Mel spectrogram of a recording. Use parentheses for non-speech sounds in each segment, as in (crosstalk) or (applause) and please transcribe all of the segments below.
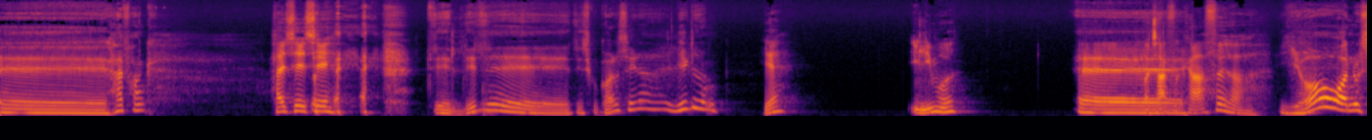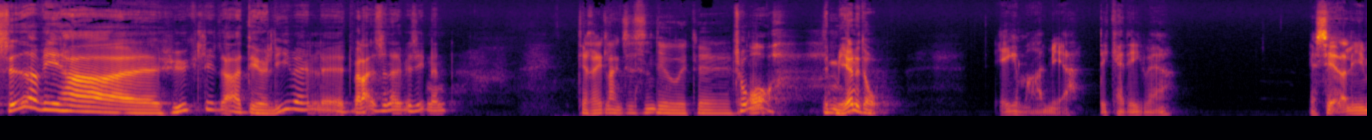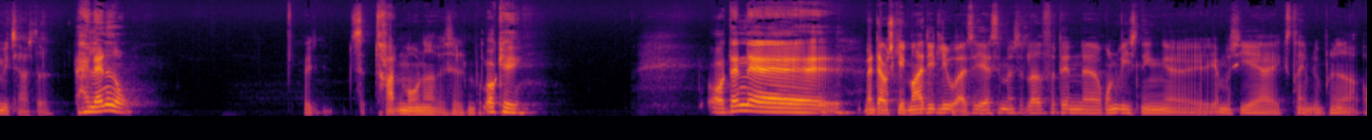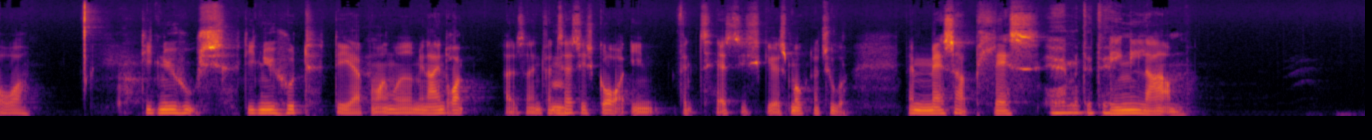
Øh, hej Frank. Hej CC. (laughs) Det er lidt... Øh, det sgu godt at se dig i virkeligheden. ja, i lige måde. Øh, Og tak for kaffe. Og... Jo, og nu sidder vi her øh, hyggeligt, og det er jo alligevel... Øh, hvor lang tid siden er det, vi har set hinanden? Det er rigtig lang tid siden, det er jo et øh, To år. Det er mere end et år. Ikke meget mere. Det kan det ikke være. Jeg ser dig lige, inden vi tager afsted. Halvandet år. 13 måneder ved Seltenburg. Okay. Og den... Øh, Men der er jo sket meget i dit liv. Altså, jeg er simpelthen så glad for den uh, rundvisning. Uh, jeg må sige, jeg er ekstremt imponeret over dit nye hus, dit nye hud. Det er på mange måder min egen drøm. Altså en fantastisk mm. gård i en fantastisk uh, smuk natur. Med masser af plads. ja, men det er det. Ingen larm.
